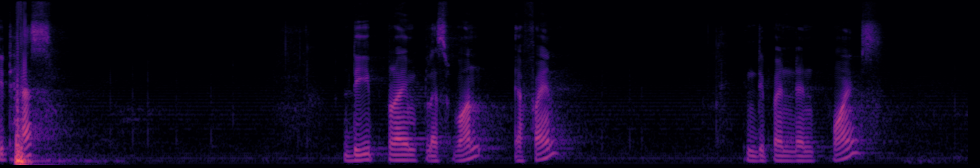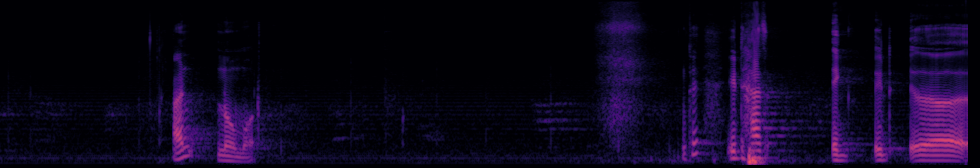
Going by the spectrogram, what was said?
it has d prime plus 1 affine independent points and no more. Okay. It has a, it, uh,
